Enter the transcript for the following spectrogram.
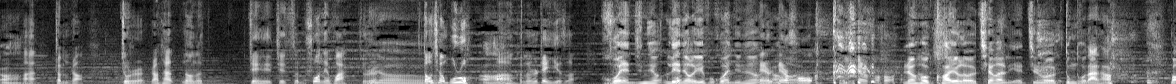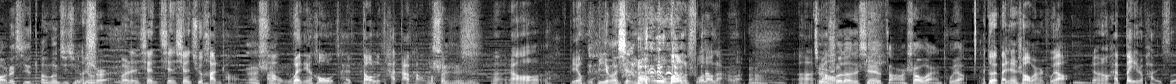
啊。啊，这么着，就是让他弄的，这这怎么说那话？就是刀枪不入。啊，可能是这意思。火眼金睛练就了一副火眼金睛，那是 那是猴，那是猴，然后跨越了千万里，进入了东土大唐，保着西唐僧去取经。是，不是先先先去汉朝啊？是啊，五百年后才到了他大唐嘛？是是是，嗯，然后别胡逼了，行吗？我都忘了说到哪儿了。嗯啊，就是说到，先是早上烧，晚上涂药。哎，对，白天烧，晚上涂药，嗯，然后还背着帕里斯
